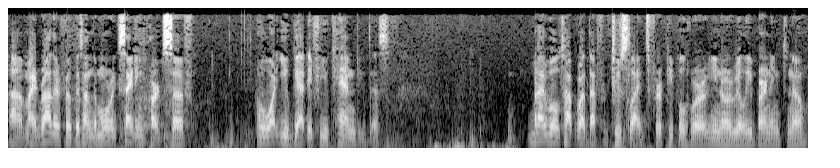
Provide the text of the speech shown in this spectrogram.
um, I'd rather focus on the more exciting parts of what you get if you can do this but I will talk about that for two slides for people who are you know really burning to know.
